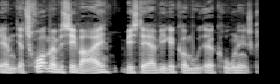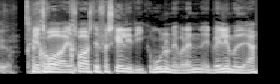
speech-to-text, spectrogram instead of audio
øh, jeg tror, man vil se veje, hvis det er, at vi kan komme ud af coronaens klør. Jeg tror, jeg tror også, det er forskelligt i kommunerne, hvordan et vælgermøde er.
